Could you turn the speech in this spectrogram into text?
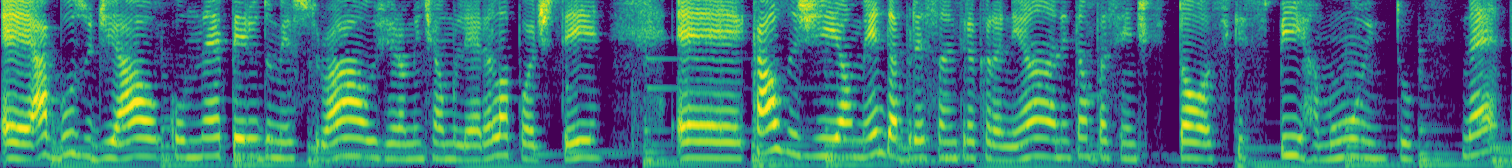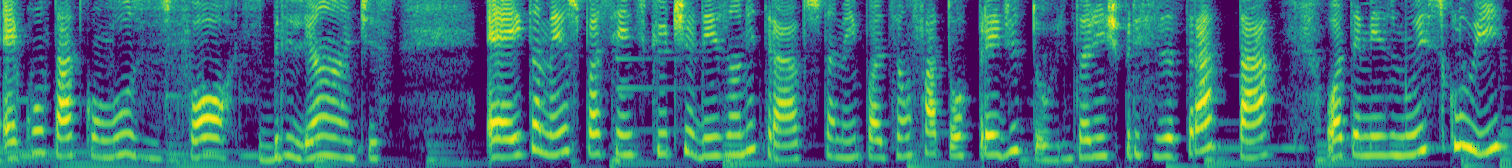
é, abuso de álcool, né, período menstrual, geralmente a mulher ela pode ter, é, causas de aumento da pressão intracraniana, então paciente que tosse, que espirra muito, né, é contato com luzes fortes, brilhantes, É, e também os pacientes que utilizam nitratos também pode ser um fator preditor. Então a gente precisa tratar ou até mesmo excluir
